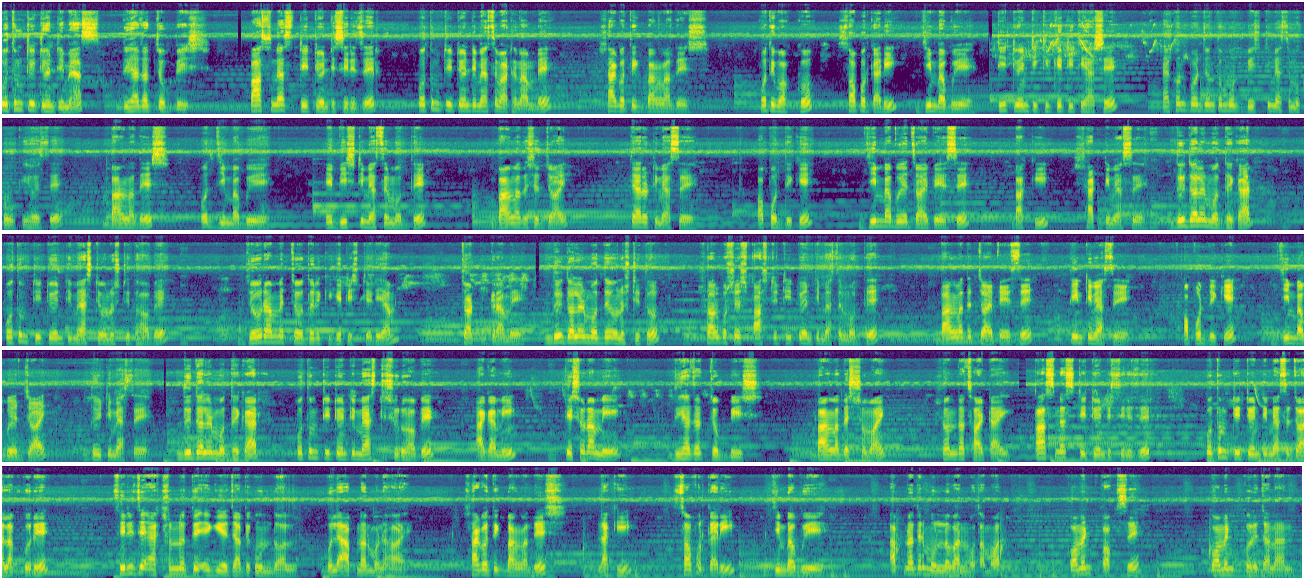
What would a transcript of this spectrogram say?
প্রথম T twenty match দুই পাঁচ ম্যাচ টি টোয়েন্টি সিরিজের প্রথম টি টোয়েন্টি ম্যাচে মাঠে নামবে স্বাগতিক বাংলাদেশ প্রতিপক্ষ সফরকারী জিম্বাবুয়ে। টি টোয়েন্টি ক্রিকেট ইতিহাসে এখন পর্যন্ত মোট বিশটি ম্যাচে মুখোমুখি হয়েছে বাংলাদেশ ও জিম্বাবুয়ে। এই বিশটি ম্যাচের মধ্যে বাংলাদেশের জয় তেরোটি ম্যাচে অপরদিকে জিম্বাবুয়ে জয় পেয়েছে বাকি ষাটটি ম্যাচে দুই দলের মধ্যেকার প্রথম টি টোয়েন্টি ম্যাচটি অনুষ্ঠিত হবে জৌর আহমেদ চৌধুরী ক্রিকেট স্টেডিয়াম, চট্টগ্রামে। দুই দলের মধ্যে অনুষ্ঠিত সর্বশেষ পাঁচটি টি টোয়েন্টি ম্যাচের মধ্যে বাংলাদেশ জয় পেয়েছে তিনটি ম্যাচে, অপরদিকে জিম্বাবুয়ের জয় দুইটি ম্যাচে। দুই দলের মধ্যেকার প্রথম টি টোয়েন্টি ম্যাচটি শুরু হবে আগামী তেসরা মে দুই হাজার চব্বিশ। বাংলাদেশ সময় সন্ধ্যা ছয়টায়। পাঁচ ম্যাচ টি টোয়েন্টি সিরিজের প্রথম টি টোয়েন্টি ম্যাচে জয়লাভ করে সিরিজে এক শূন্যতে এগিয়ে যাবে কোন দল বলে আপনার মনে হয়? স্বাগতিক বাংলাদেশ নাকি সফরকারী জিম্বাবুয়ে? আপনাদের মূল্যবান মতামত কমেন্ট বক্সে কমেন্ট করে জানান।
